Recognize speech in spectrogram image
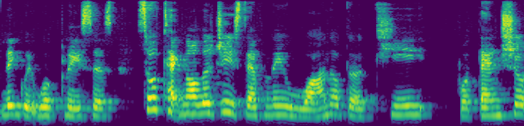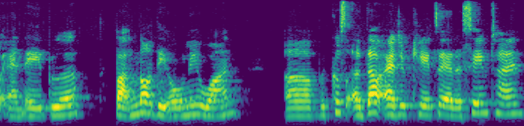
with workplaces. So technology is definitely one of the key potential enabler, but not the only one. Uh, because adult educators at the same time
